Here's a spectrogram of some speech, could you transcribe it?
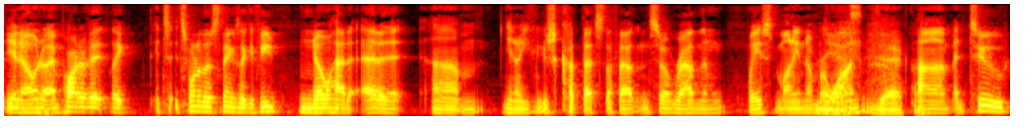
you know and part of it like it's it's one of those things like if you know how to edit it um you know you can just cut that stuff out and so rather than waste money number Yes, one exactly. um and two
